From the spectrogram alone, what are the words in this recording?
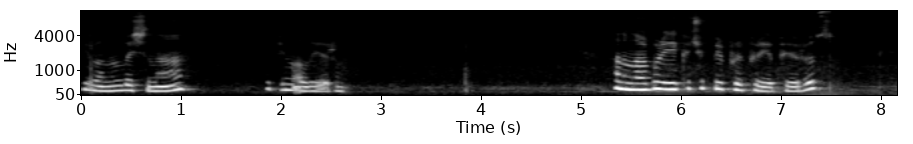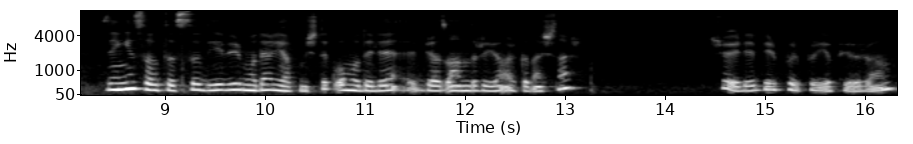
Yuvanın başına ipimi alıyorum. Hanımlar buraya küçük bir pırpır yapıyoruz. Zengin salatası diye bir model yapmıştık. O modeli biraz andırıyor arkadaşlar. Şöyle bir pırpır yapıyorum.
